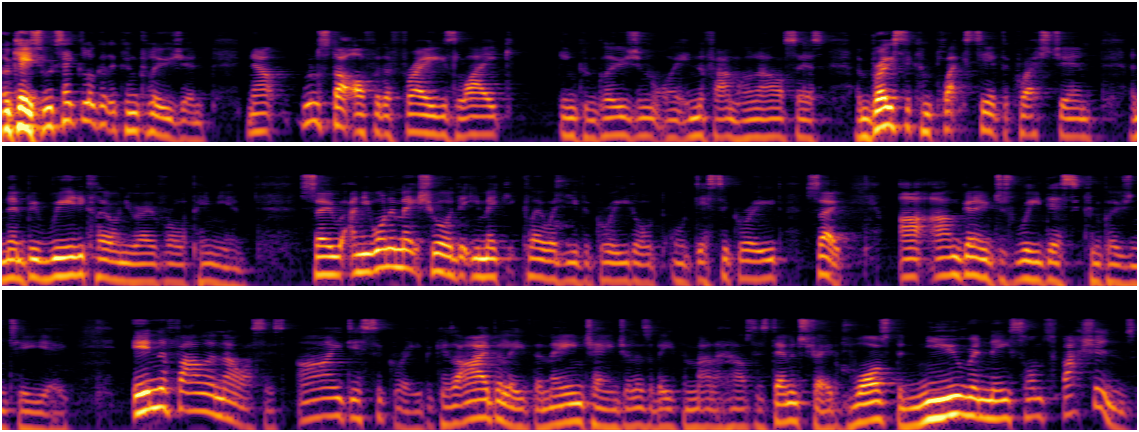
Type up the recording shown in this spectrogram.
Okay, so we'll take a look at the conclusion. Now, we're going to start off with a phrase like in conclusion or in the final analysis, embrace the complexity of the question and then be really clear on your overall opinion. So, and you want to make sure that you make it clear whether you've agreed or, or disagreed. So uh, I'm going to just read this conclusion to you. In the final analysis, I disagree because I believe the main change Elizabethan manor houses demonstrated was the new Renaissance fashions.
